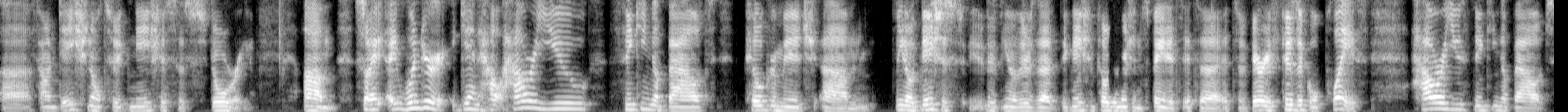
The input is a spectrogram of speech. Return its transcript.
uh, foundational to Ignatius's story. Um, so I, I, wonder again, how how are you thinking about pilgrimage? Um, you know, Ignatius, you know, there's that Ignatian pilgrimage in Spain. It's it's a it's a very physical place. How are you thinking about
